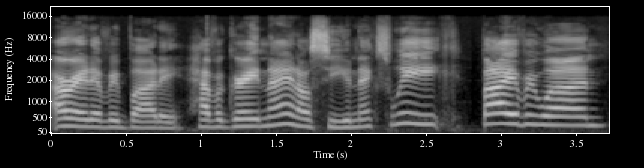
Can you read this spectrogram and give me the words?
All right, everybody. Have a great night. I'll see you next week. Bye, everyone.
